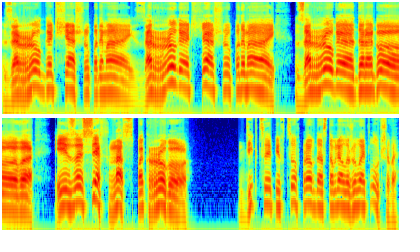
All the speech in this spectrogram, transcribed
«Заруга чашу подымай! Заруга чашу подымай! Заруга дорогого! И за всех нас по кругу!» Дикция певцов, правда, оставляла желать лучшего.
